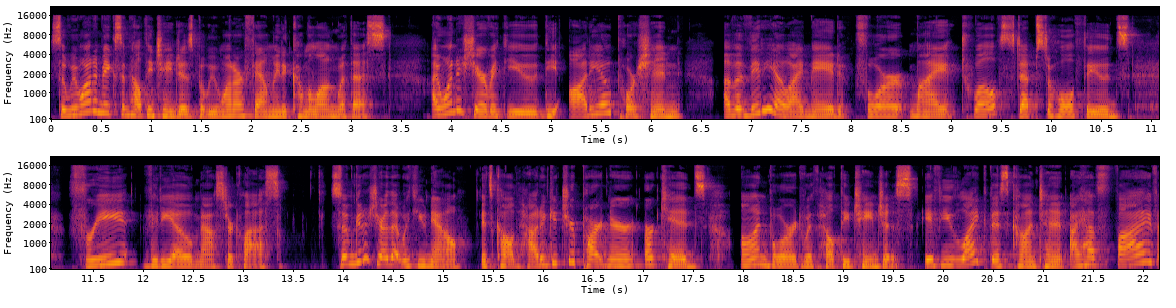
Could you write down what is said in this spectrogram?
So we want to make some healthy changes, but we want our family to come along with us. I want to share with you the audio portion of a video I made for my 12 Steps to Whole Foods free video masterclass. So I'm going to share that with you now. It's called How to Get Your Partner or Kids on Board with Healthy Changes. If you like this content, I have five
